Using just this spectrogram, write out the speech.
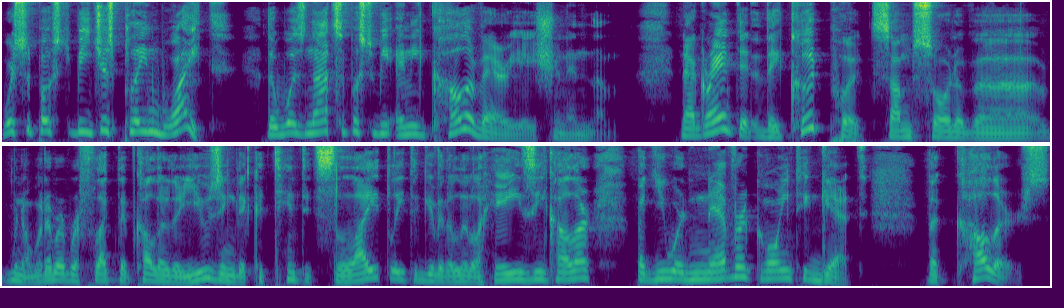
were supposed to be just plain white. There was not supposed to be any color variation in them. Now, granted, they could put some sort of, uh, you know, whatever reflective color they're using, they could tint it slightly to give it a little hazy color, but you were never going to get the colors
